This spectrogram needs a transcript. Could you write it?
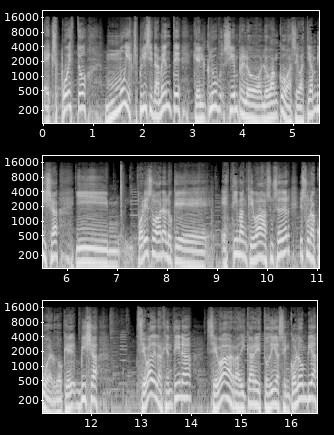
expuesto muy explícitamente que el club siempre lo, lo bancó a Sebastián Villa y mm, por eso ahora lo que estiman que va a suceder es un acuerdo, que Villa se va de la Argentina, se va a radicar estos días en Colombia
